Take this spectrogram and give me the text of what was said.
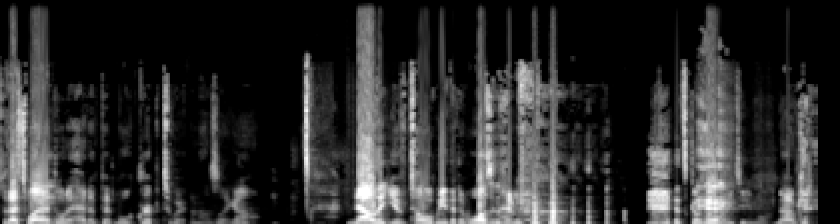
so that's why I Hmm. thought it had a bit more grip to it, and I was like, oh, now that you've told me that it wasn't him, it's got Yeah. way too more. No, I'm kidding.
